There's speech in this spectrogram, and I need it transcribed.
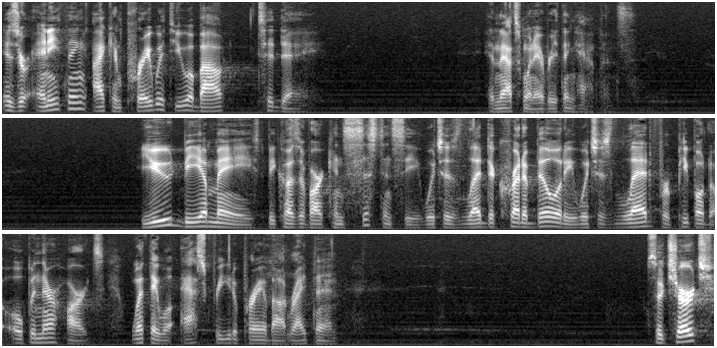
Is there anything I can pray with you about today? And that's when everything happens. You'd be amazed because of our consistency, which has led to credibility, which has led for people to open their hearts, what they will ask for you to pray about right then. So, church,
